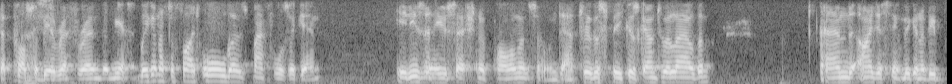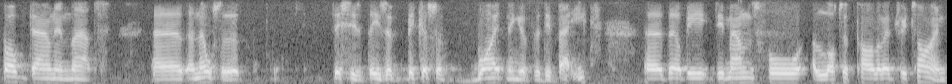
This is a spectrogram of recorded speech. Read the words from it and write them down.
uh, possibly a referendum. Yes, we're going to have to fight all those battles again. It is a new session of Parliament, so undoubtedly the Speaker's going to allow them. And I just think we're going to be bogged down in that. Uh, and also, this is these are because of widening of the debate. Uh, there'll be demands for a lot of parliamentary time,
